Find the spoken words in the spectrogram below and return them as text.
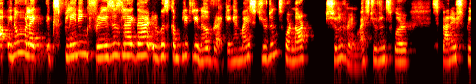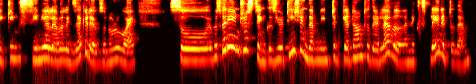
up you know like explaining phrases like that it was completely nerve wracking and my students were not children. My students were spanish speaking senior level executives in uruguay. So it was very interesting because you're teaching them need to get down to their level and explain it to them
